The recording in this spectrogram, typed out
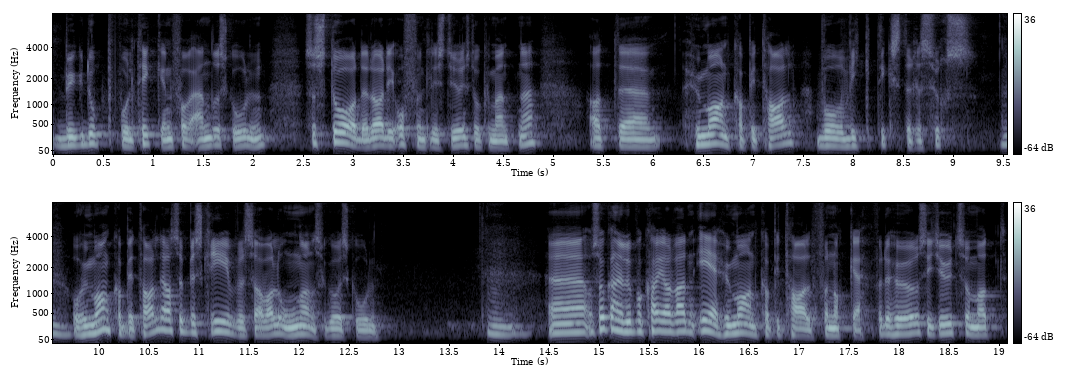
bygd opp politikken for å endre skolen, så står det da de offentlige styringsdokumentene at eh, humankapital vår viktigste ressurs. Mm. Og humankapital det er altså beskrivelse av alle ungene som går i skolen. Mm. Eh, og så kan jeg lure på Hva i all verden er humankapital for noe? For Det høres ikke ut som at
